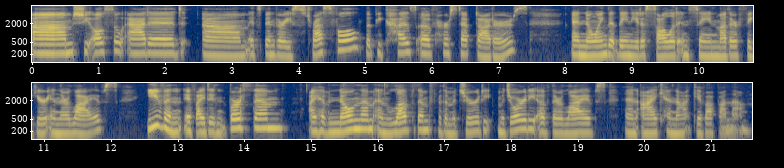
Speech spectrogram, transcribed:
Um, she also added, um, it's been very stressful, but because of her stepdaughters and knowing that they need a solid and sane mother figure in their lives, even if I didn't birth them, I have known them and loved them for the majority majority of their lives, and I cannot give up on them.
